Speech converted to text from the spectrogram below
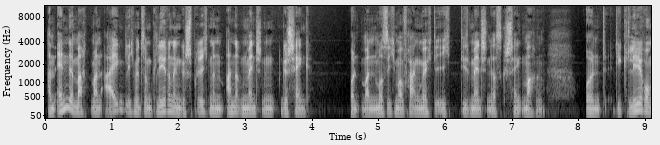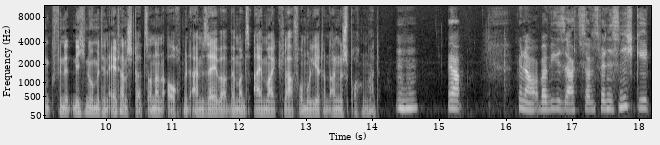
am Ende macht man eigentlich mit so einem klärenden Gespräch einem anderen Menschen ein Geschenk. Und man muss sich mal fragen, möchte ich diesem Menschen das Geschenk machen? Und die Klärung findet nicht nur mit den Eltern statt, sondern auch mit einem selber, wenn man es einmal klar formuliert und angesprochen hat. Mhm. Ja, genau. Aber wie gesagt, sonst, wenn es nicht geht,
